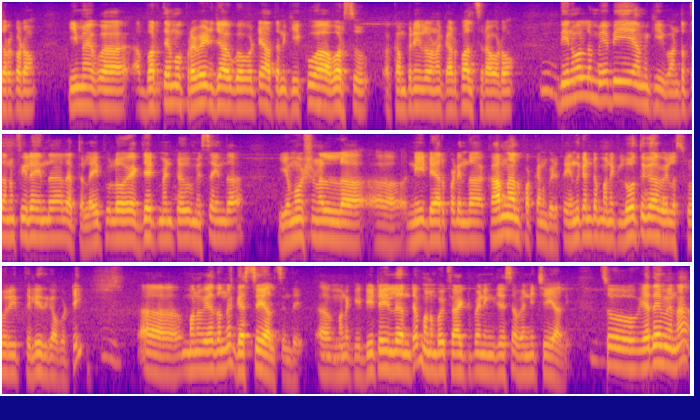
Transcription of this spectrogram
దొరకడం ఈమె భర్త ఏమో ప్రైవేట్ జాబ్ కాబట్టి అతనికి ఎక్కువ అవర్స్ కంపెనీలోనే గడపాల్సి రావడం. దీనివల్ల మేబీ ఆమెకి వంటతనం ఫీల్ అయిందా లేకపోతే లైఫ్లో ఎగ్జైట్మెంట్ మిస్ అయిందా ఎమోషనల్ నీడ్ ఏర్పడిందా కారణాలు పక్కన పెడితే. ఎందుకంటే మనకి లోతుగా వీళ్ళ స్టోరీ తెలియదు కాబట్టి. ఆ, మనం ఏదన్నా గెస్ చేయాల్సిందే. ఆ, మనకి డీటెయిల్ అంటే మనం పోయి ఫ్యాక్ట్ ఫైండింగ్ చేసి అవన్నీ చేయాలి. సో ఏదేమైనా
